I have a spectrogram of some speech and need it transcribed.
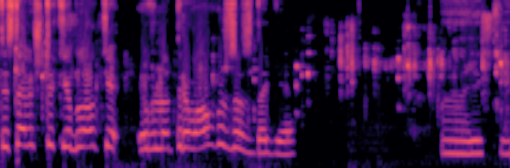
Ти ставиш такі блоки і воно тривогу заздає? А, які?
